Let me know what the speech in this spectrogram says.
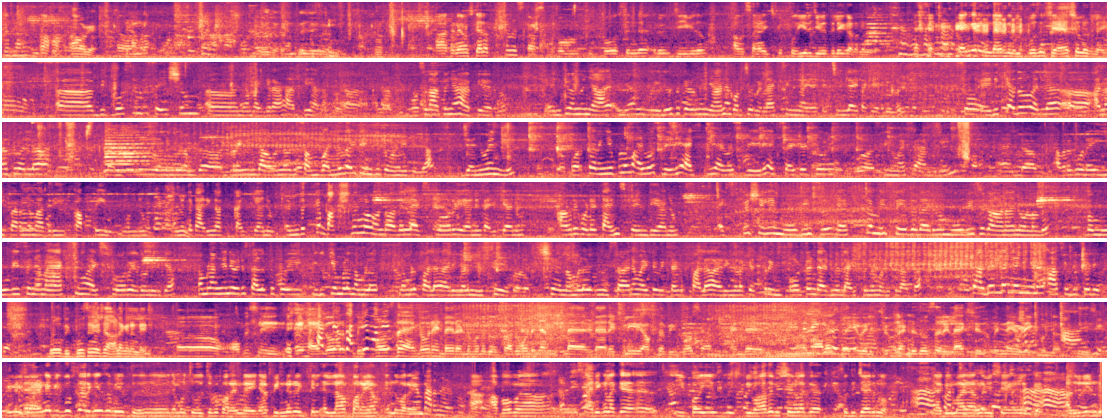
ആ ഓക്കെ. ആ ഹലോ, നമസ്കാരം. അപ്പം ബിഗ് ബോസിന്റെ ഒരു ജീവിതം അവസാനിച്ച് പുതിയൊരു ജീവിതത്തിലേക്ക് കടന്നത് എങ്ങനെ ഉണ്ടായിരുന്നു ബിഗ് ബോസിന് ശേഷമുള്ള ഒരു ലൈഫ് ബിഗ് ബോസിന്റെ ശേഷം ഞാൻ ഭയങ്കര ഹാപ്പിയാണ്. അല്ല ബിഗ് ബോസിനകത്ത് ഞാൻ ഹാപ്പി ആയിരുന്നു എനിക്ക് തോന്നുന്നു ഞാൻ ഞാൻ വീഡിയോസ് ഒക്കെ ആയിരുന്നു ഞാൻ കുറച്ച് റിലാക്സിങ് ആയിട്ട് ചില്ലായിട്ടൊക്കെ ആയിരുന്നു സോ എനിക്കത് വല്ല അതിനകത്ത് വല്ല അല്ലെങ്കിൽ നമുക്ക് ഡ്രെയിൻഡ് ആവുന്ന ഒരു സം വലുതായിട്ട് എനിക്ക് തോന്നിയിട്ടില്ല. Genuinely പുറത്തിറങ്ങിയപ്പോഴും I was very active I was very excited to see my family and അവരുടെ കൂടെ ഈ പറഞ്ഞ മാതിരി കപ്പയും മീനും അങ്ങനത്തെ കാര്യങ്ങളൊക്കെ കഴിക്കാനും എന്തൊക്കെ ഭക്ഷണങ്ങളുണ്ടോ അതെല്ലാം എക്സ്പ്ലോർ ചെയ്യാനും കഴിക്കാനും അവരുടെ കൂടെ ടൈം സ്പെൻഡ് ചെയ്യാനും എക്സ്പെഷ്യലി മൂവീസ് ഞാൻ ഏറ്റവും മിസ് ചെയ്തതായിരുന്നു മൂവീസ് കാണാനുള്ളത്. അപ്പോൾ മൂവീസ് ഞാൻ മാക്സിമം എക്സ്പ്ലോർ ചെയ്തുകൊണ്ടിരിക്കുക. നമ്മൾ അങ്ങനെ ഒരു സ്ഥലത്ത് പോയി ഇരിക്കുമ്പോൾ നമ്മൾ നമ്മൾ പല കാര്യങ്ങളും മിസ് ചെയ്തോളൂ പക്ഷേ നമ്മൾ നിസ്സാരമായിട്ട് വിട്ട പല കാര്യങ്ങളൊക്കെ എത്ര ഇമ്പോർട്ടന്റ് ആയിരുന്നു ലൈഫിൽ നിന്ന് മനസ്സിലാക്കുക. അപ്പോൾ അതെല്ലാം ഞാൻ ഇങ്ങനെ ആസ്വദിച്ചുകൊണ്ടിരിക്കുകയാണ് ബ്രോ ബിഗ് ബോസിന് ശേഷം ആളെങ്ങനെ ഉണ്ടായിരുന്നു? Obviously hangover Bigg Boss hangover ഉണ്ടായി രണ്ട് മൂന്ന് ദിവസം. അതുകൊണ്ട് ഞാൻ ഡയറക്ട്ലി ആഫ്റ്റർ ബിഗ് ബോസ് ഞാൻ എന്റെ മഹാരാഷ്ട്രയിലേക്ക് വിളിച്ചു. രണ്ട് ദിവസം റിലാക്സ് ചെയ്തു പിന്നെ ഇവിടേക്ക് കൊണ്ടുവന്നു ബിഗ് ബോസ് ഇറങ്ങിയ സമയത്ത് നമ്മൾ ചോദിച്ചപ്പോൾ പറയണ്ടായി ഞാൻ പിന്നൊരിക്കൽ എല്ലാം പറയാം എന്ന് പറയാം അപ്പം കാര്യങ്ങളൊക്കെ ഇപ്പൊ ഈ വിവാദ വിഷയങ്ങളൊക്കെ ശ്രദ്ധിച്ചായിരുന്നോ? ഈ വിഷയങ്ങളൊക്കെ അതിലൊരു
